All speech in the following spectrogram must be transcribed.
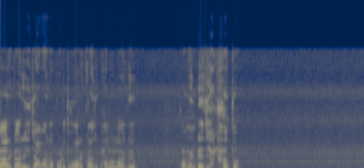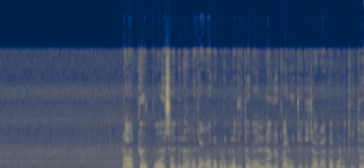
কার কার এই জামা কাপড় ধোয়ার কাজ ভালো লাগে, কমেন্টে জানাও তো। না, কেউ পয়সা দিলে আমার জামা কাপড়গুলো ধুতে ভালো লাগে, কারোর যদি জামা কাপড় ধুতে,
